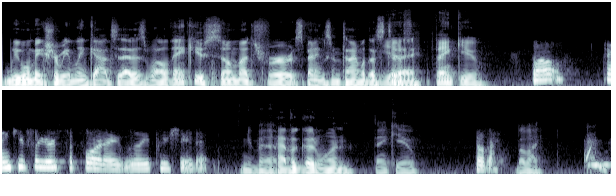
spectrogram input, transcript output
We will make sure we link out to that as well. Thank you so much for spending some time with us yes, today. Thank you. Well, thank you for your support. I really appreciate it. You bet. Have a good one. Thank you. Bye bye. Bye bye.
